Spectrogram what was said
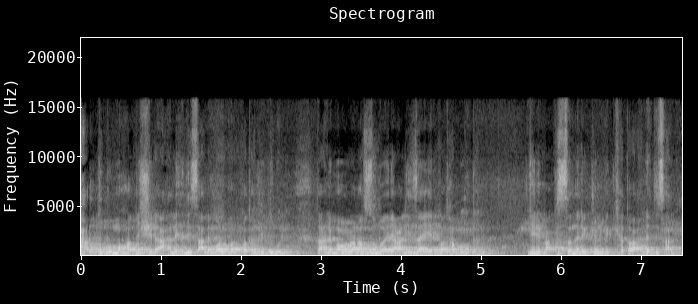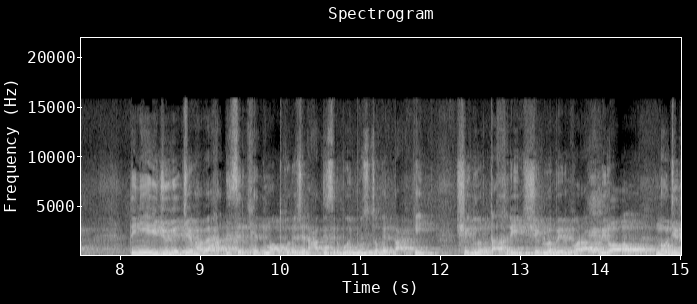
ভারত উপমহাদেশের আহলে হাদিস আলেম আলমার কথা যদি বলি, তাহলে মাওলানা জুবাইর আলী জায়ের কথা বলতে হবে, যিনি পাকিস্তানের একজন বিখ্যাত আহলে হাদিস আলেম। তিনি এই যুগে যেভাবে হাদিসের খেদমত করেছেন, হাদিসের বই পুস্তকের তাহকিক, সেগুলোর তাখরিজ, সেগুলো বের করা বিরল, নজির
